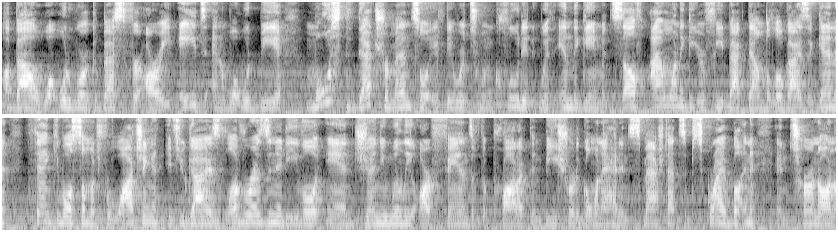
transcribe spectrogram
about what would work best for RE8 and what would be most detrimental if they were to include it within the game itself. I want to get your feedback down below, guys. Again, thank you all so much for watching. If you guys love Resident Evil and genuinely are fans of the product, then be sure to go on ahead and smash that subscribe button and turn on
